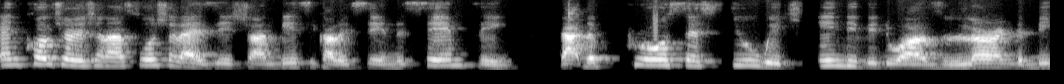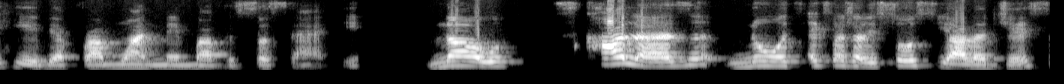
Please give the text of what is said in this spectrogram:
enculturation and socialization basically saying the same thing, that the process through which individuals learn the behavior from one member of the society. Now, scholars note, especially sociologists,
